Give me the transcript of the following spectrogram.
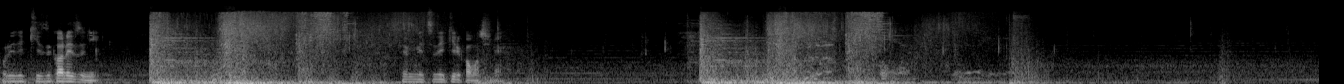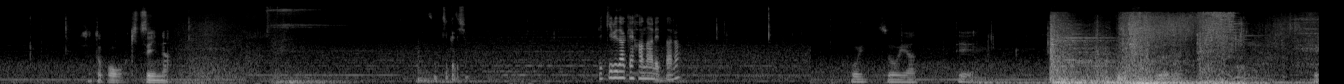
これで気づかれずに、殲滅できるかもしれん。ちょっとここきついな。できるだけ離れたら、こいつをやって、で、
